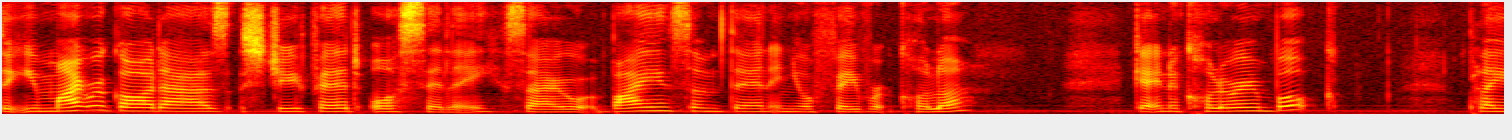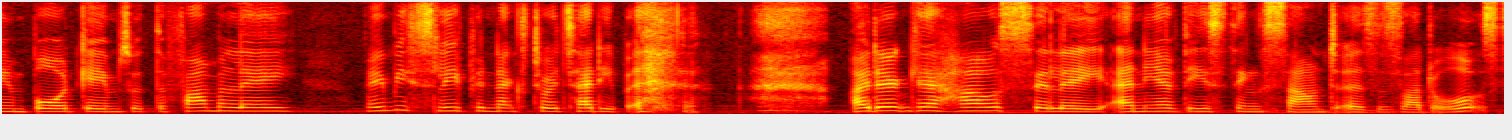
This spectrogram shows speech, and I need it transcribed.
that you might regard as stupid or silly. So, buying something in your favorite colour getting a colouring book, playing board games with the family, maybe sleeping next to a teddy bear. I don't care how silly any of these things sound to us as adults,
